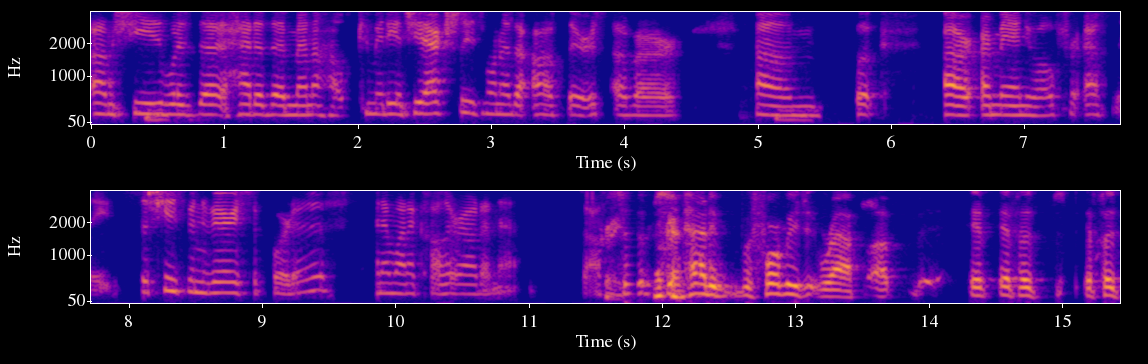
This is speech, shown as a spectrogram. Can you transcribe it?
Um, she mm-hmm. was the head of the mental health committee, and she actually is one of the authors of our um, mm-hmm. book, our, our manual for athletes. So she's been very supportive, and I want to call her out on that. Awesome. So, okay. so, Patty, before we wrap up, if, if a if a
